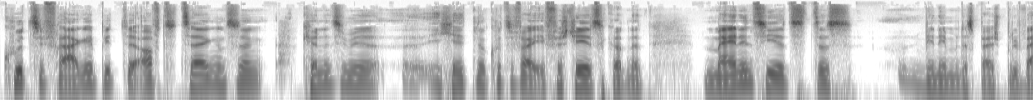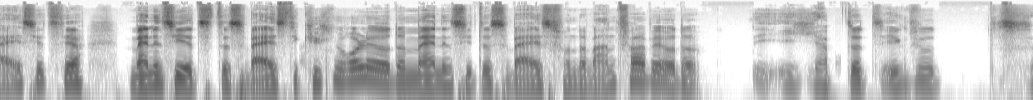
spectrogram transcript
kurze Frage bitte aufzuzeigen und zu sagen, können Sie mir, äh, ich hätte nur kurze Frage, ich verstehe jetzt gerade nicht. Meinen Sie jetzt, dass wir nehmen das Beispiel Weiß jetzt her. Meinen Sie jetzt das Weiß die Küchenrolle oder meinen Sie das Weiß von der Wandfarbe? Oder ich habe dort irgendwo, das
